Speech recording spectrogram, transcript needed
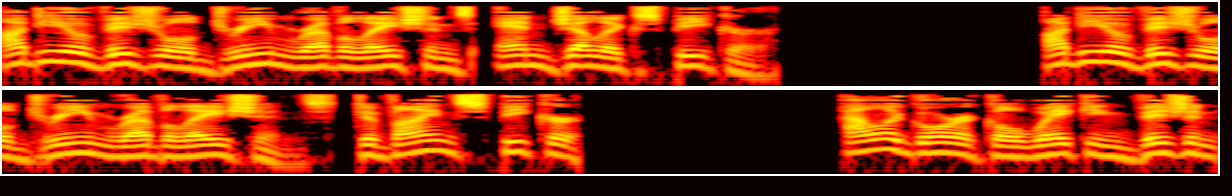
Audiovisual dream revelations – angelic speaker Audiovisual dream revelations – divine speaker Allegorical waking vision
